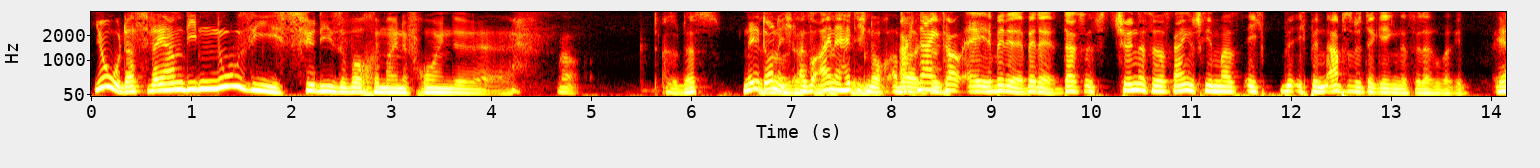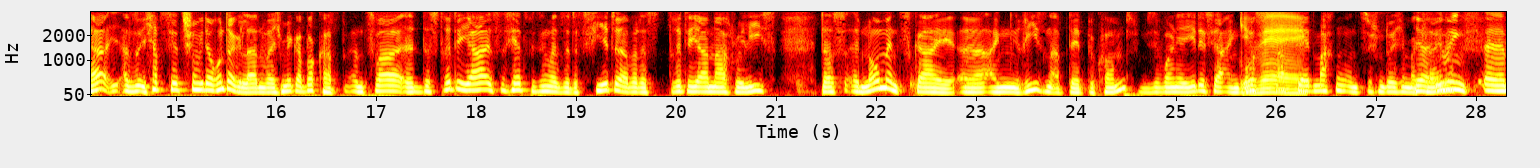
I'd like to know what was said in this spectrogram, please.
Jo, das wären die Nusis für diese Woche, meine Freunde. Also das. Nee, doch nicht. Also eine hätte ich noch, aber Ach nein, komm, ey, bitte, bitte. Das ist schön, dass du das reingeschrieben hast. Ich, ich bin absolut dagegen, dass wir darüber reden. Ja, also ich habe es jetzt schon wieder runtergeladen, weil ich mega Bock hab. Und zwar äh, das dritte Jahr ist es jetzt, beziehungsweise das vierte, aber das dritte Jahr nach Release, dass äh, No Man's Sky äh, ein Riesen-Update bekommt. Sie wollen ja jedes Jahr ein Geh großes weg. Update machen und zwischendurch immer Ja, übrigens, äh,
